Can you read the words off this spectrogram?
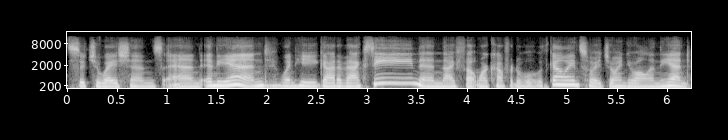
situations. And in the end, when he got a vaccine and I felt more comfortable with going, so I joined you all in the end.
